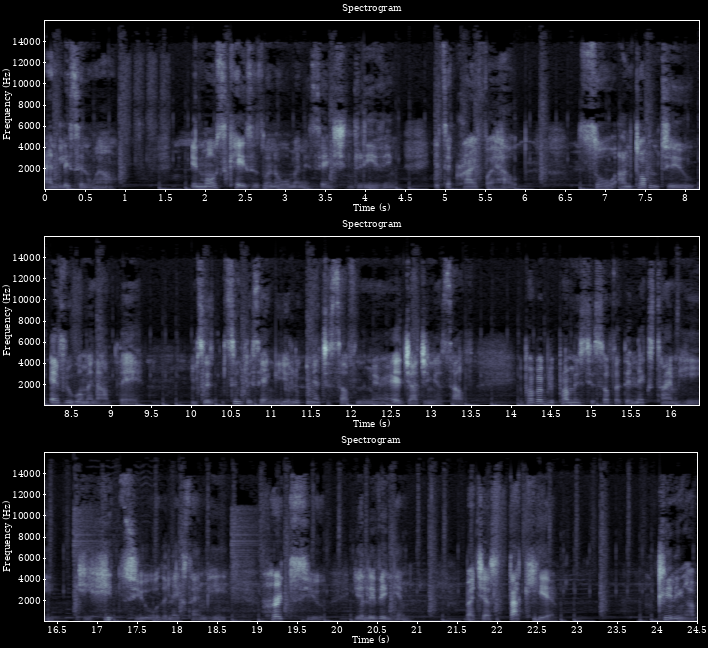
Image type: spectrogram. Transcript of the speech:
and listen well. In most cases, when a woman is saying she's leaving, it's a cry for help. So I'm talking to every woman out there. I'm so simply saying you're looking at yourself in the mirror, you're judging yourself. You probably promised yourself that the next time he he hits you, the next time he hurts you, you're leaving him. But you're stuck here, cleaning up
